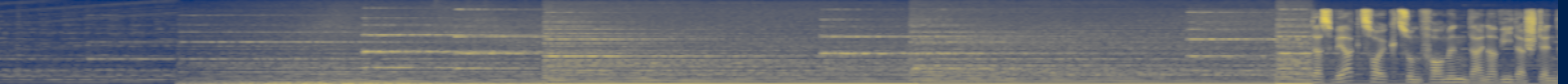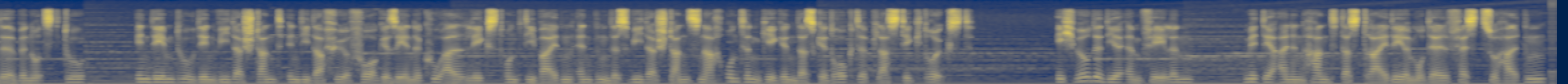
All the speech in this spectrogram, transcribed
Das Werkzeug zum Formen deiner Widerstände benutzt du, indem du den Widerstand in die dafür vorgesehene Kual legst und die beiden Enden des Widerstands nach unten gegen das gedruckte Plastik drückst. Ich würde dir empfehlen, mit der einen Hand das 3D-Modell festzuhalten,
